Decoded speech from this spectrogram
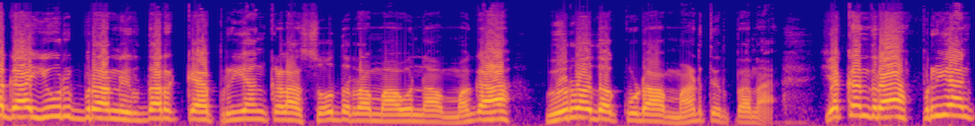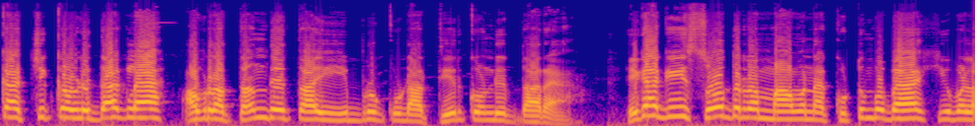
ಆಗ ಇವರಿಬ್ಬರ ನಿರ್ಧಾರಕ್ಕೆ ಪ್ರಿಯಾಂಕಳ ಸೋದರ ಮಾವನ ಮಗ ವಿರೋಧ ಕೂಡ ಮಾಡ್ತಿರ್ತಾನೆ. ಯಾಕಂದ್ರೆ ಪ್ರಿಯಾಂಕಾ ಚಿಕ್ಕವಳಿದ್ದಾಗಲೇ ಅವರ ತಂದೆ ತಾಯಿ ಇಬ್ಬರು ಕೂಡ ತೀರ್ಕೊಂಡಿರ್ತಾರೆ ಹೀಗಾಗಿ ಸೋದರ ಮಾವನ ಕುಟುಂಬವೇ ಇವಳ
